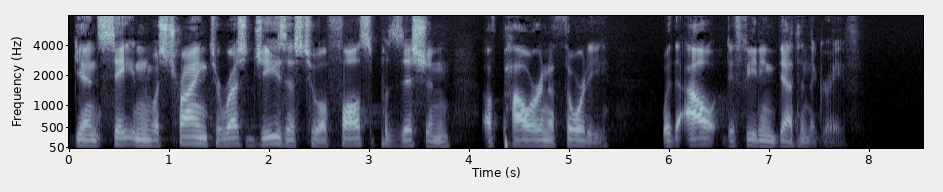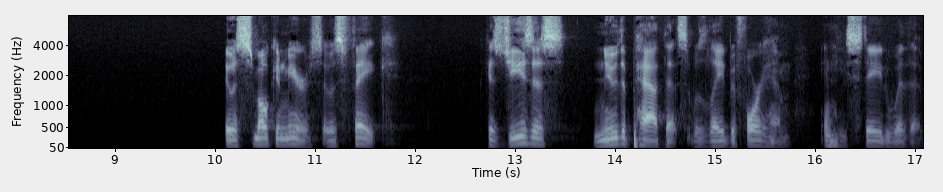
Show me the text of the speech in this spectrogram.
Again, Satan was trying to rush Jesus to a false position of power and authority without defeating death in the grave. It was smoke and mirrors, it was fake. Because Jesus knew the path that was laid before him, and he stayed with it.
